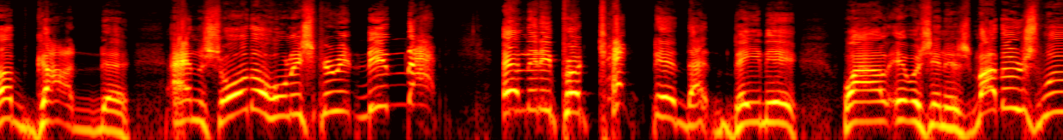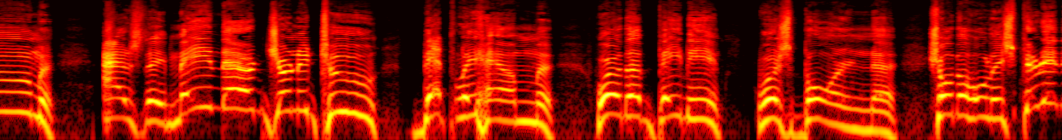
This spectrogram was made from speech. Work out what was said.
of God. And so the Holy Spirit did that. And then he protected that baby while it was in his mother's womb as they made their journey to Bethlehem, where the baby was born. So the Holy Spirit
